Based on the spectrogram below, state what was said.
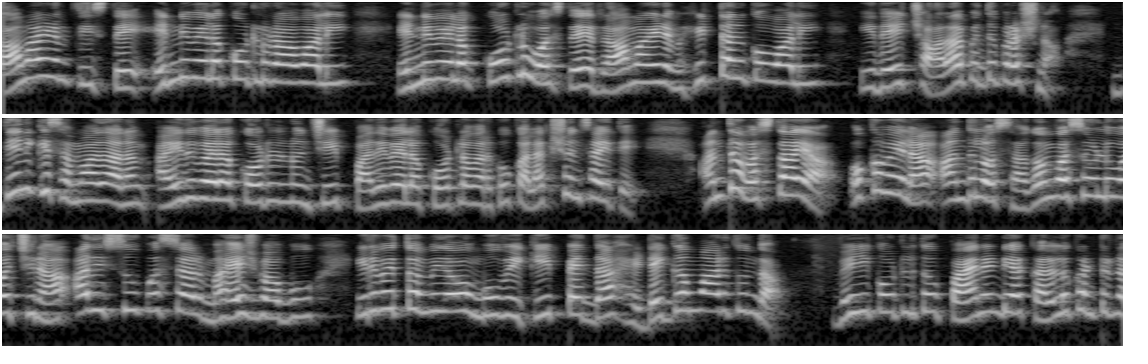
రామాయణం తీస్తే ఎన్ని వేల కోట్లు రావాలి? ఎన్ని వేల కోట్లు వస్తే రామాయణం హిట్ అనుకోవాలి? ఇదే చాలా పెద్ద ప్రశ్న. దీనికి సమాధానం ఐదు వేల కోట్ల నుంచి పదివేల కోట్ల వరకు కలెక్షన్స్ అయితే. అంత వస్తాయా? ఒకవేళ అందులో సగం వసూళ్ళు వచ్చినా అది సూపర్ స్టార్ మహేష్ బాబు ఇరవై తొమ్మిదవ మూవీకి పెద్ద హెడేక్గా మారుతుందా? వెయ్యి కోట్లతో పాన్ ఇండియా కలలు కంటున్న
